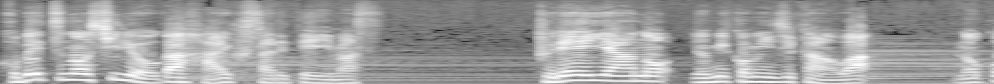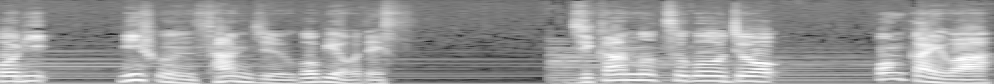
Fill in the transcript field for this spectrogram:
個別の資料が配布されています。プレイヤーの読み込み時間は残り2分35秒です。時間の都合上、今回は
